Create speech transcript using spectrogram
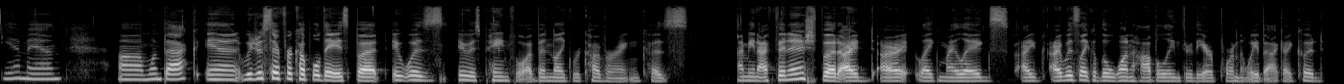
Yeah, man. Um, went back and we were just there for a couple days, but it was it was painful. I've been like recovering because I mean I finished, but I I like my legs. I I was like the one hobbling through the airport on the way back. I could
